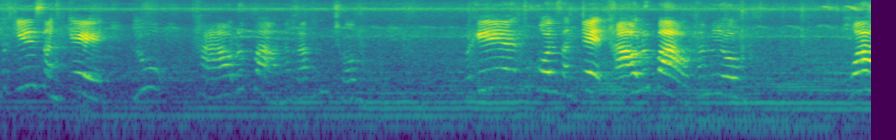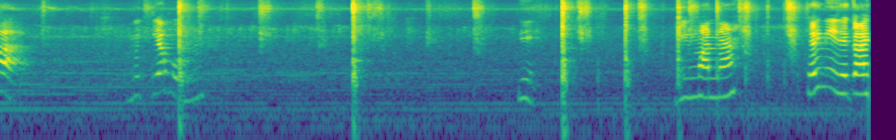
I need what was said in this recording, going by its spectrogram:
เมื่อกี้ สังเกตลูกเท้าหรือเปล่านะครับท่านผู้ชม เมื่อกี้ทุกคนสังเกตเท้าหรือเปล่าท่านผู้ชมว่าเมื่อกี้ผม นี่ ยิงมันนะ เทคนิคในการ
